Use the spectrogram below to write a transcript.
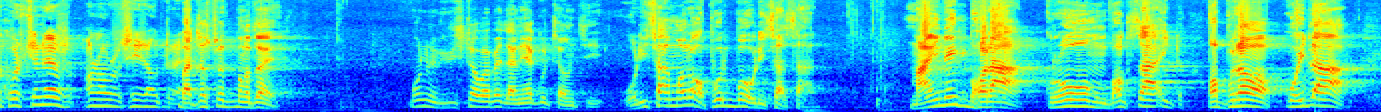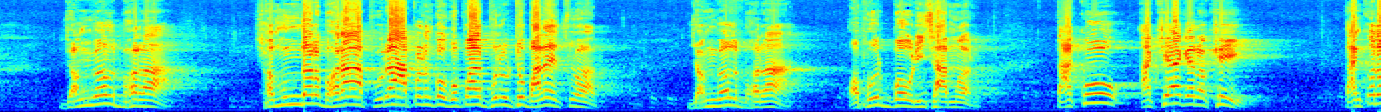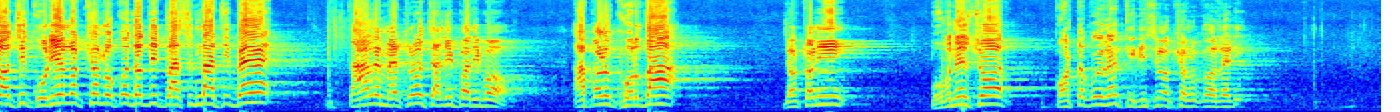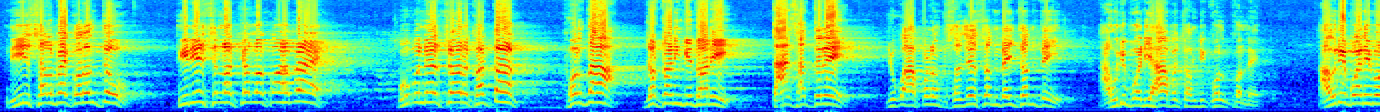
The questioners, Honorable Sri Rautra. ବାଚସ୍ପତି ମହୋଦୟ ମୁଁ ନିର୍ଦ୍ଦିଷ୍ଟ ଭାବେ ଜାଣିବାକୁ ଚାହୁଁଛି ଓଡ଼ିଶା ଆମର ଅପୂର୍ବ ଓଡ଼ିଶା ସାର୍ ମାଇନିଂ ଭରା କ୍ରୋମ୍ ବକ୍ସାଇଟ୍ ଅଭ୍ର କୋଇଲା ଜଙ୍ଗଲ ଭରା ସମୁନ୍ଦର ଭରା ପୁରା ଆପଣଙ୍କ ଗୋପାଳପୁରଠୁ ବାଲେଶ୍ୱର ଜଙ୍ଗଲ ଭରା ଅପୂର୍ବ ଓଡ଼ିଶା ଆମର ତାକୁ ଆଖି ଆଗେ ରଖି ତାଙ୍କର ଅଛି କୋଡ଼ିଏ ଲକ୍ଷ ଲୋକ ଯଦି ବାସିନ୍ଦା ଥିବେ ତାହେଲେ ମେଟ୍ରୋ ଚାଲିପାରିବ ଆପଣ ଖୋର୍ଦ୍ଧା ଜଟଣୀ ଭୁବନେଶ୍ୱର କଟକରେ ତିରିଶ ଲକ୍ଷ ଲୋକ ହେଲେଣି ରିସର୍ଭେ କରନ୍ତୁ ତିରିଶ ଲକ୍ଷ ଲୋକ ହେବେ ଭୁବନେଶ୍ୱର କଟକ ଖୋର୍ଦ୍ଧା ଜଟଣୀକି ଧରି ତା ସାଥିରେ ଯେଉଁ ଆପଣ ସଜେସନ୍ ଦେଇଛନ୍ତି ଆହୁରି ବଢ଼ିଆ ହେବ ଚଣ୍ଡିଖୋଲ କଲେ ଆହୁରି ବଢ଼ିବ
